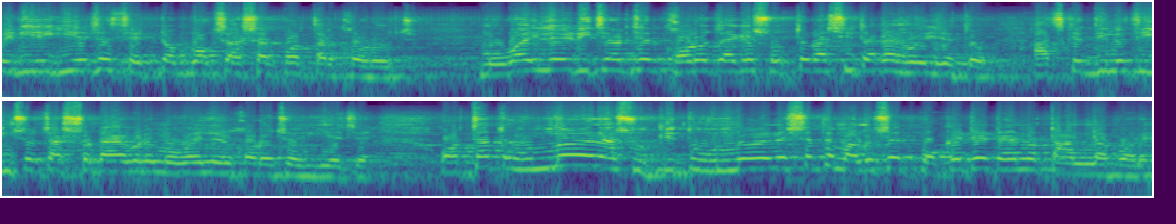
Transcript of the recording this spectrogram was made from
পেরিয়ে গিয়েছে সেট টপ বক্স আসার পর তার খরচ। মোবাইলের রিচার্জের খরচ আগে সত্তর আশি টাকায় হয়ে যেত। আজকের দিনে তিনশো চারশো টাকা করে মোবাইলের খরচ হয়ে গিয়েছে। অর্থাৎ উন্নয়ন আসুক, কিন্তু উন্নয়নের সাথে মানুষের পকেটে যেন টান না পড়ে।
